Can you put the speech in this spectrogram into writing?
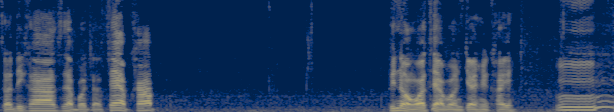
สวัสดีครับแซบบ่จะแซบครับ พี่น้องว่าแซบบ่อนใจให้ใคร อืม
